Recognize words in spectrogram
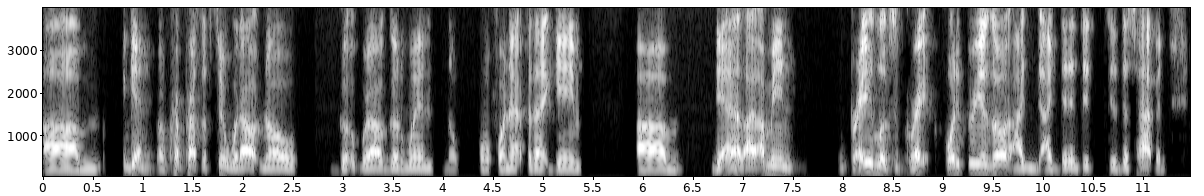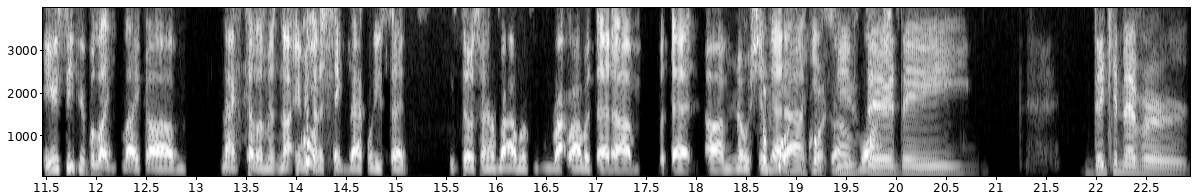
Um, again, impressive too, without no good, without Godwin, no Fournette for that game. Um, yeah, I, I, mean, Brady looks great. Forty three years old. I I didn't see this happen. And you see people like like um, Max Kellerman is not even going to take back what he said. He's still trying to ride with ride with that um with that um notion of that course, uh, of course. he's, um, they they can never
